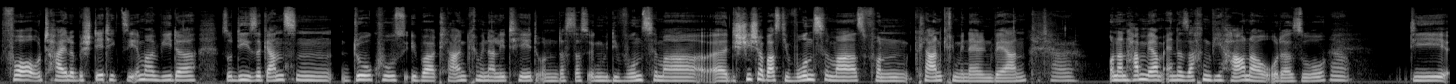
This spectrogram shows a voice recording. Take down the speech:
Vorurteile, bestätigt sie immer wieder, so diese ganzen Dokus über Clankriminalität und dass das irgendwie die Wohnzimmer, äh, die Shisha-Bars die Wohnzimmers von Clankriminellen wären. Total. Und dann haben wir am Ende Sachen wie Hanau oder so, ja. die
